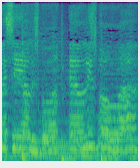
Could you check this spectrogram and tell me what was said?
Comercial Lisboa, é o Lisboa.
